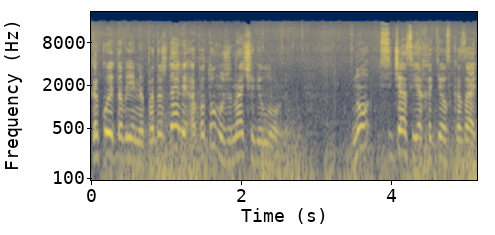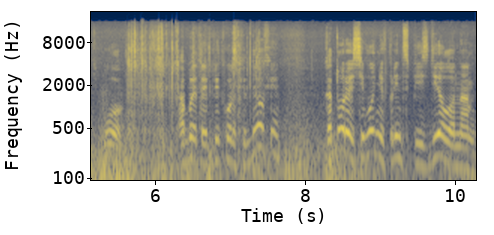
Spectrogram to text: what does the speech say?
какое-то время подождали, а потом уже начали ловлю. Но сейчас я хотел сказать о, об этой прикормке Delphi, которая сегодня в принципе и сделала нам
